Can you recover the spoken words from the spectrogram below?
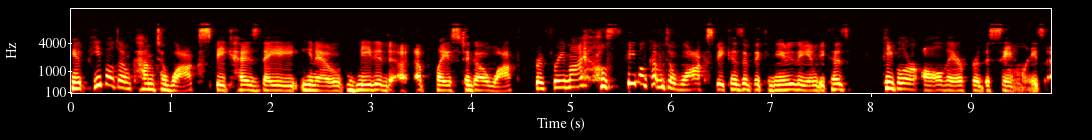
you know, people don't come to walks because they, you know, needed a, a place to go walk for three miles. people come to walks because of the community and because people are all there for the same reason.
